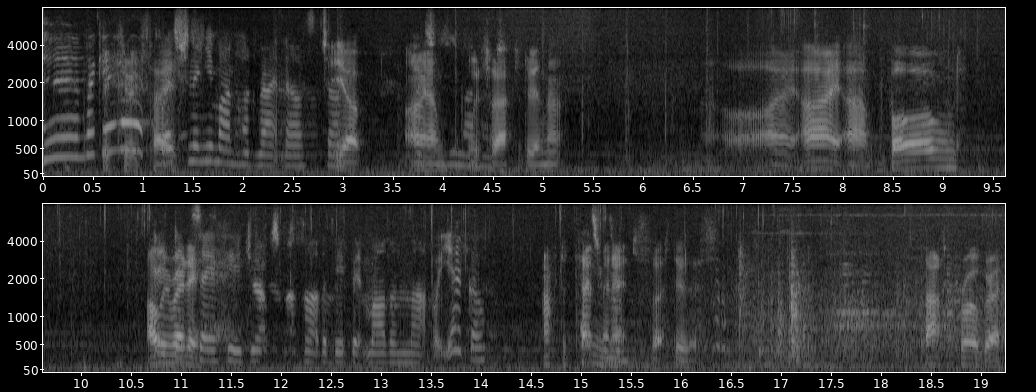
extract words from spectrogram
Um, oh my Bit too excited. Questioning your manhood right now, John. Yep, I am Question your literally after doing that. Oh, I, I am boned. Are it we ready? did say a few drops, but I thought there'd be a bit more than that. But yeah, go. After 10 Let's run. minutes, let's do this. That's progress.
